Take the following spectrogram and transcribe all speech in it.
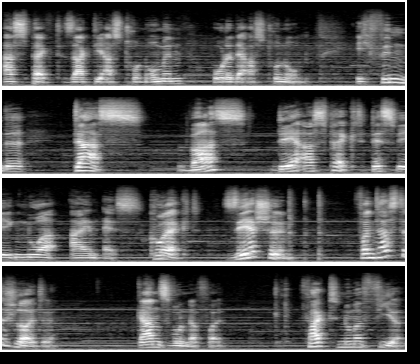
Aspekt, sagt die Astronomin oder der Astronom. Ich finde das, was, der Aspekt, deswegen nur ein S. Korrekt. Sehr schön. Fantastisch, Leute. Ganz wundervoll. Fakt Nummer 4.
